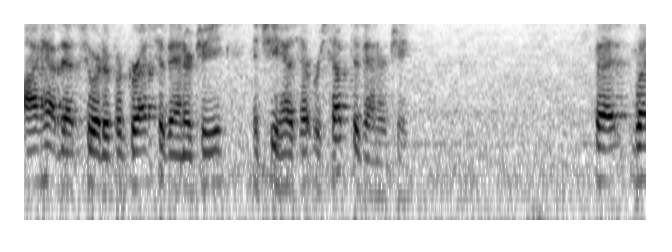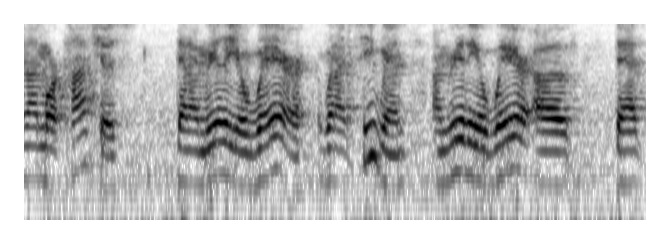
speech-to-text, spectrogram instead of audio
I have that sort of aggressive energy and she has that receptive energy. But when I'm more conscious, then I'm really aware. When I see Wynn, I'm really aware of that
